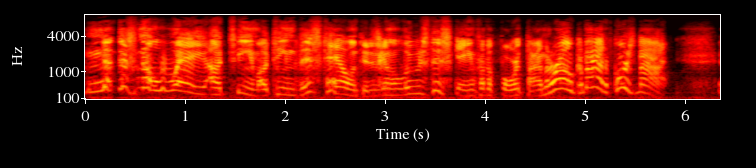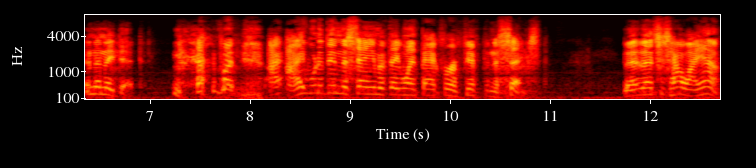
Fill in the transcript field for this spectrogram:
no, there's no way a team, a team this talented, is going to lose this game for the fourth time in a row. Come on, of course not. And then they did. but I, I would have been the same if they went back for a fifth and a sixth. That, that's just how I am.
